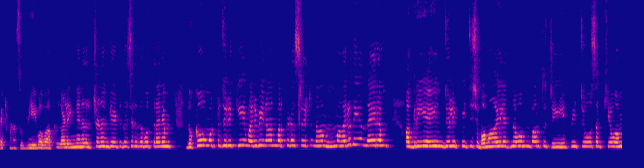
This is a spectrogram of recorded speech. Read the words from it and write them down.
ലക്ഷ്മണ സുഗ്രീവ വാക്കുകൾ ഇങ്ങനെ ലക്ഷണം കേട്ട് ദശരഥപുത്രനും ദുഃഖവും ഒട്ടു ചുരുക്കി മരുവിനാൻ മർക്കിട ശ്രേഷ്ഠനാം മാരുതി നേരം അഗ്രിയെയും ജ്വലിപ്പിച്ച് ശുഭമായ ലഗ്നവും പാർത്തു ചെയ്യിപ്പിച്ചു സഖ്യവും.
